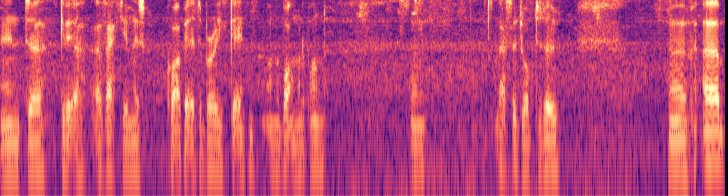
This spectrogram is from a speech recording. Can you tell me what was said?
and uh, give it a, a, vacuum. There's quite a bit of debris getting on the bottom of the pond. So that's a job to do. Uh, um,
